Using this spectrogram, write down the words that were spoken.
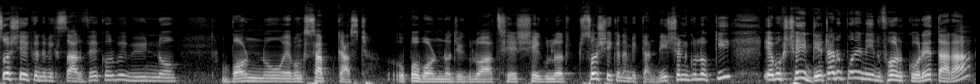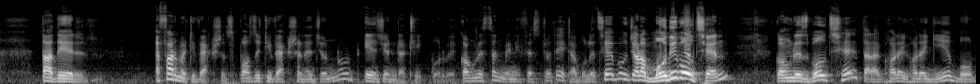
সোশিও ইকোনমিক সার্ভে করবে বিভিন্ন বর্ণ এবং সাবকাস্ট উপবর্ণ যেগুলো আছে, সেগুলোর সোশিও ইকোনমিক কন্ডিশনগুলো কী এবং সেই ডেটার উপরে নির্ভর করে তারা তাদের অ্যাফার্মেটিভ অ্যাকশনস পজিটিভ অ্যাকশনের জন্য এজেন্ডা ঠিক করবে। কংগ্রেস তার ম্যানিফেস্টোতে এটা বলেছে এবং যারা মোদি বলছেন কংগ্রেস বলছে, তারা ঘরে ঘরে গিয়ে বোন,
